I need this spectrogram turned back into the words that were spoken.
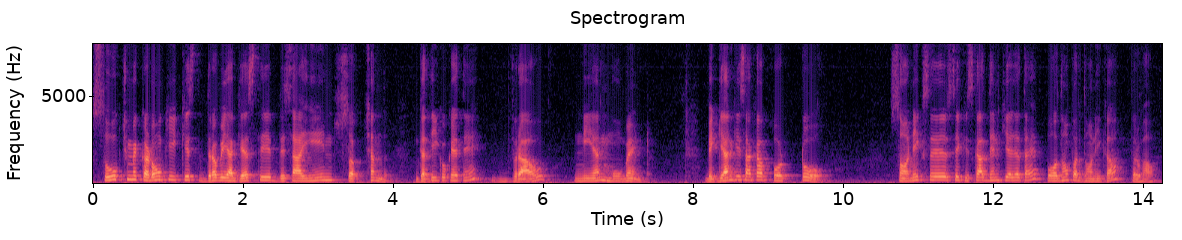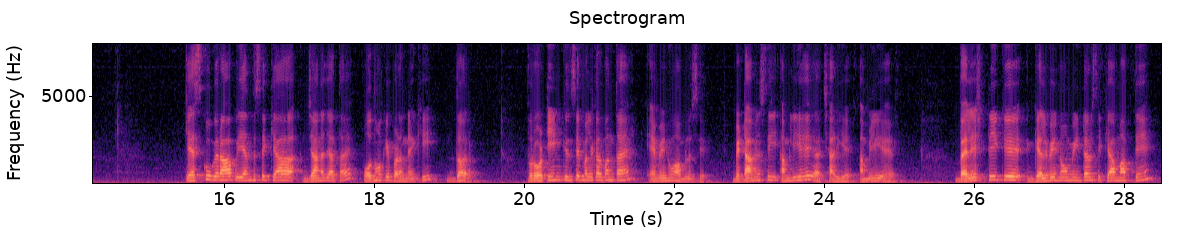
सूक्ष्म कणों की किस द्रव या गैस से दिशाहीन स्वच्छंद गति को कहते हैं ब्राउनियन मूवमेंट। विज्ञान की शाखा फ़ोटो सोनिक से, से किसका अध्ययन किया जाता है? पौधों पर ध्वनि का प्रभाव। कैस्कोग्राफ यंत्र से क्या जाना जाता है? पौधों के बढ़ने की दर। प्रोटीन किनसे मिलकर बनता है? एमिनो अम्ल से। विटामिन सी अम्लीय है या क्षारीय? अम्लीय है। बैलिस्टिक गैल्वेनोमीटर से क्या मापते हैं?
